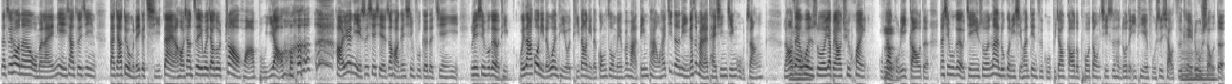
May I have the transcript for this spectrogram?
那最后呢，我们来念一下最近大家对我们的一个期待，然后像这一位叫做赵华，不要 好，因为你也是谢谢赵华跟幸福哥的建议，因为幸福哥有提回答过你的问题，有提到你的工作没办法盯盘，我还记得你应该是买了台新金五张，然后再问说要不要去换。股票股利高的，那幸福哥有建议说，那如果你喜欢电子股比较高的波动，其实很多的 ETF 是小资可以入手的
